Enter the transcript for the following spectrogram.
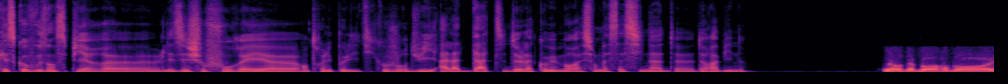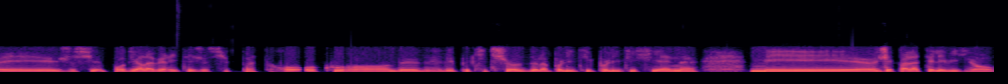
Qu'est-ce que vous inspire euh, les échauffourées entre les politiques aujourd'hui à la date de la commémoration de l'assassinat de, de Rabin? Alors d'abord, bon, et je suis, pour dire la vérité, je suis pas trop au courant des petites choses de la politique politicienne, mais euh, j'ai pas la télévision.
